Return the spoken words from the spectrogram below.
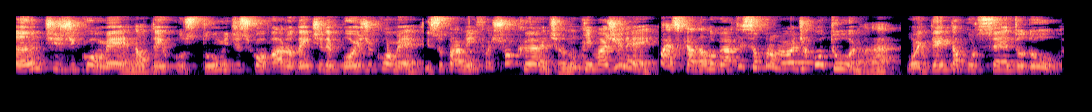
antes de comer, não tem o costume de escovar o dente depois de comer. Isso para mim foi chocante, eu nunca imaginei. Mas cada lugar tem seu problema de cultura, né? 80% do,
